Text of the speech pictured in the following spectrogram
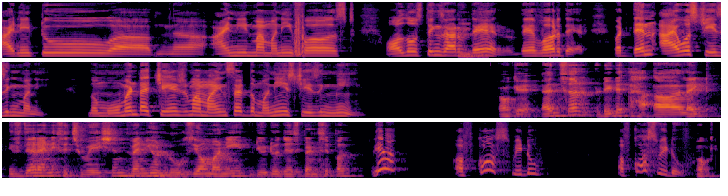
I need to uh, uh, i need my money first. All those things are Mhm. there. They were there. But then i was chasing money. The moment i changed my mindset the money is chasing me Okay, and sir, did it, ha- uh, like is there any situations when you lose your money due to this principle? yeah of course we do of course we do Okay,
